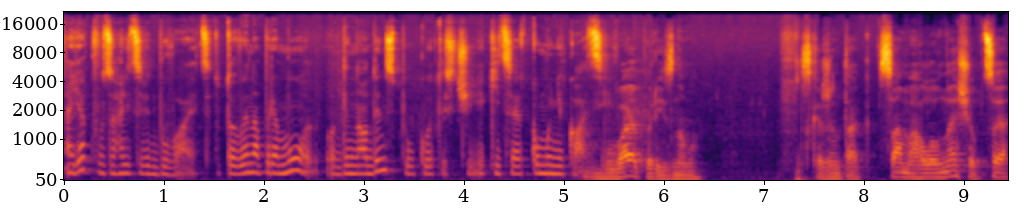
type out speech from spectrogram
А як взагалі це відбувається? Тобто ви напряму один на один спілкуєтесь, чи які це комунікації? Буває по-різному. Скажімо так, саме головне, щоб це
